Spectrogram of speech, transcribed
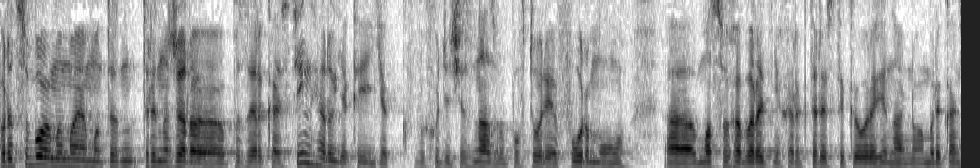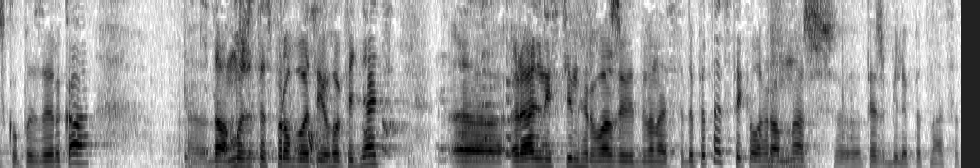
Перед собою ми маємо тренажера тренажер ПЗРК Стінгер, який, як виходячи з назви, повторює форму е, масогабаритні характеристики оригінального американського ПЗРК. Е, Да, можете спробувати його підняти. Е, Реальний стінгер важить від 12 до 15 кг, наш теж біля 15.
